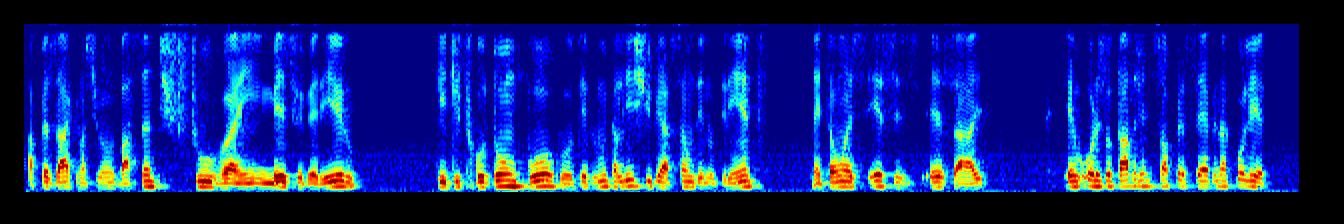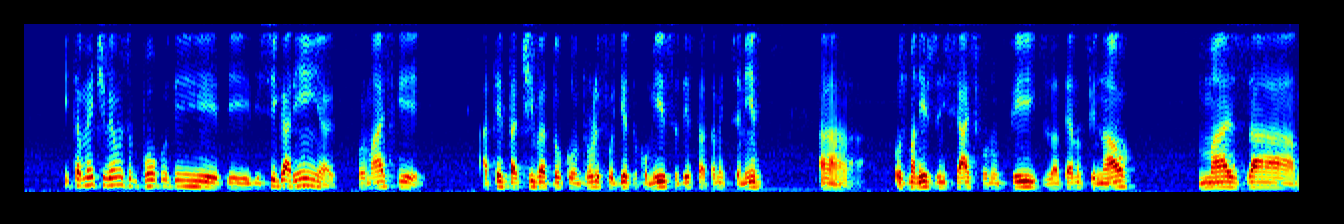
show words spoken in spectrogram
apesar que nós tivemos bastante chuva em mês de fevereiro, que dificultou um pouco, teve muita lixiviação de nutrientes, né? então esses, essa, o resultado a gente só percebe na colheita. E também tivemos um pouco de, de, de cigarinha, por mais que a tentativa do controle foi desde o começo, desde o tratamento de semente, ah, os manejos iniciais foram feitos até no final, mas a,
